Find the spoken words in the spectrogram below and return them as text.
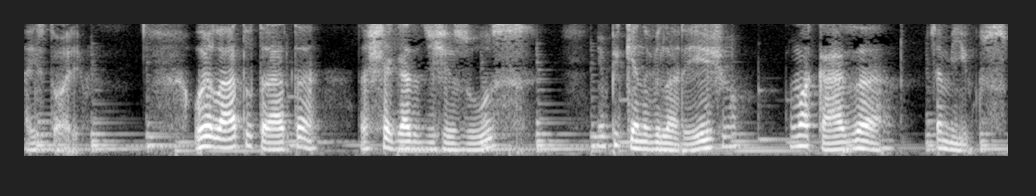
a história. O relato trata da chegada de Jesus em um pequeno vilarejo uma casa de amigos.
